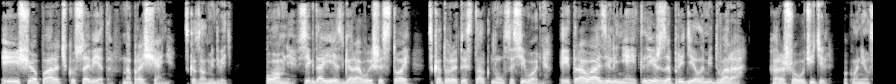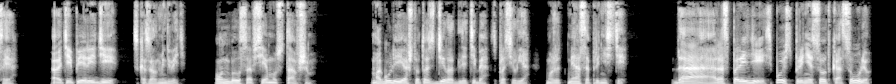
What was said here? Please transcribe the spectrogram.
«И еще парочку советов на прощание», — сказал медведь. Помни, всегда есть гора выше с той, с которой ты столкнулся сегодня. И трава зеленеет лишь за пределами двора. Хорошо, учитель, поклонился я. А теперь иди, сказал медведь. Он был совсем уставшим. «Могу ли я что-то сделать для тебя?» — спросил я. «Может, мясо принести?» «Да, распорядись, пусть принесут косулю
